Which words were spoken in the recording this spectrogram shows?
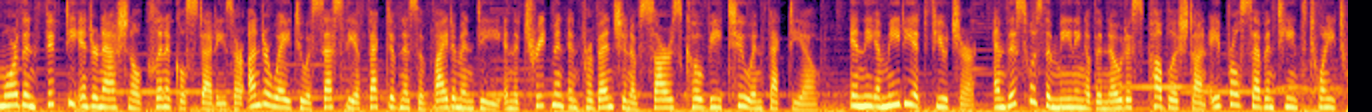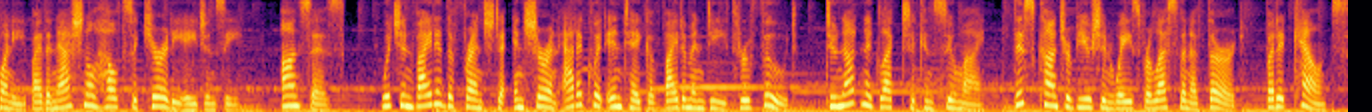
More than 50 international clinical studies are underway to assess the effectiveness of vitamin D in the treatment and prevention of SARS-CoV-2 infectio. In the immediate future, and this was the meaning of the notice published on April 17, 2020 by the National Health Security Agency, ANSES, which invited the French to ensure an adequate intake of vitamin D through food, do not neglect to consume I. This contribution weighs for less than a third, but it counts,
